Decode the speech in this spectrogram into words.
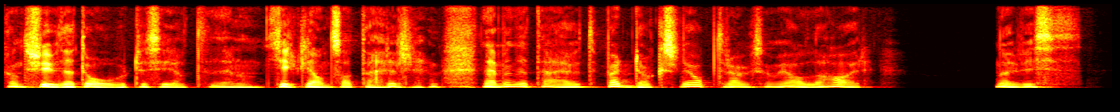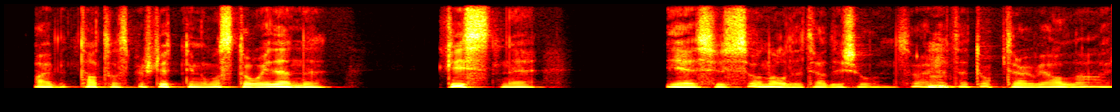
kan skyve dette over til å si at det er noen kirkelig ansatt der. eller- Nei, men dette er jo et hverdagslig oppdrag som vi alle har. Når vi har tatt oss beslutning om å stå i denne kristne Jesus- og nådetradisjonen, så er Mm. dette et oppdrag vi alle har.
